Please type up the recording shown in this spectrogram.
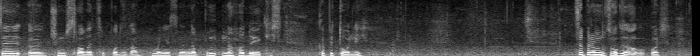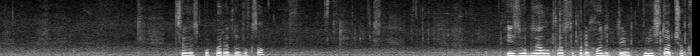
Це е, чим славиться Потсдам. Мені це нагадує якийсь капітолій. Це прямо з вокзалу. Ось. Це попереду вокзал. І з вокзалу просто переходити місточок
